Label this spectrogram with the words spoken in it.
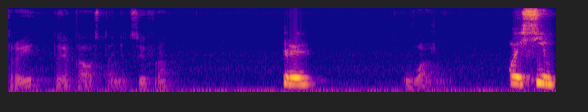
3, то яка остання цифра? 3. Уважно. Ой, 7.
